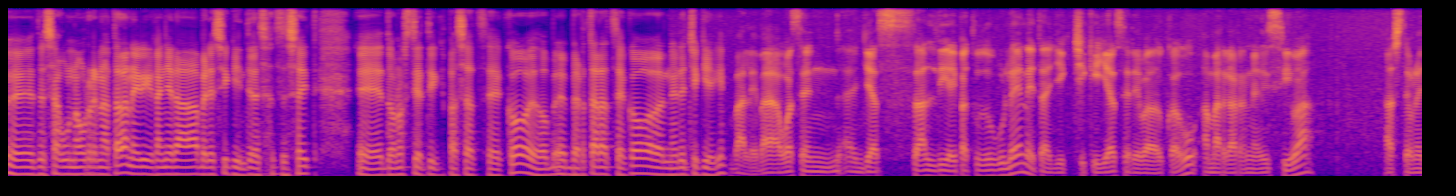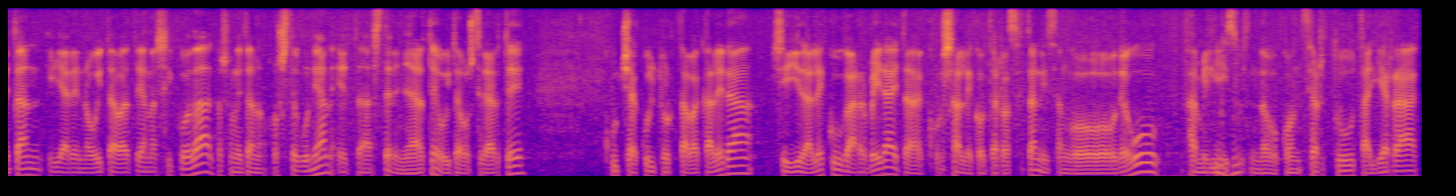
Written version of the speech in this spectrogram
eh, dezagun aurren atala, niri gainera bereziki interesatzen zait eh, donostiatik pasatzeko edo be- bertaratzeko nire txikiekin. Bale, ba, guazen jazaldi aipatu dugu lehen, eta jik txiki jaz ere badaukagu, amargarren edizioa, aste honetan, hilaren hogeita batean hasiko da, kasu honetan ostegunean, eta asteren arte, hogeita bostera arte, kutsa kultur tabakalera, txillida leku, garbera eta kursaleko terrazetan izango dugu, familia Mhm. izuzen dago kontzertu, tailerrak,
